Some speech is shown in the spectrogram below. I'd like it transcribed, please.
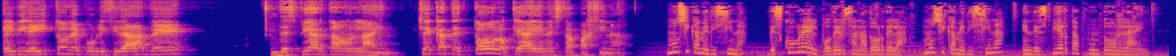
el videíto de publicidad de Despierta Online. Chécate todo lo que hay en esta página. Música Medicina. Descubre el poder sanador de la música medicina en despierta.online.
